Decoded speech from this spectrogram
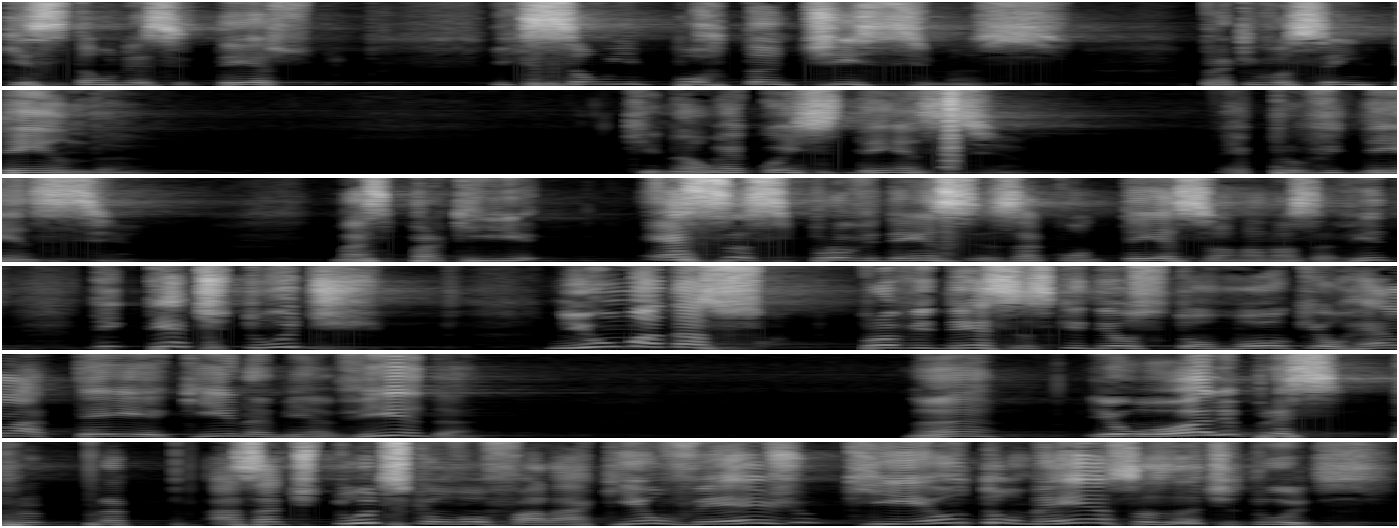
que estão nesse texto e que são importantíssimas para que você entenda que não é coincidência, é providência. Mas para que essas providências aconteçam na nossa vida, tem que ter atitude. Nenhuma das providências que Deus tomou, que eu relatei aqui na minha vida, né? eu olho para as atitudes que eu vou falar aqui, eu vejo que eu tomei essas atitudes.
